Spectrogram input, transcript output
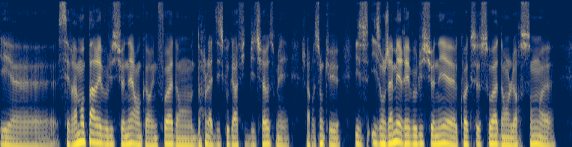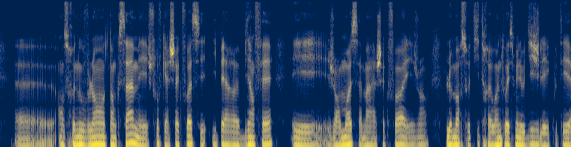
Et euh, c'est vraiment pas révolutionnaire, encore une fois, dans, dans la discographie de Beach House, mais j'ai l'impression que ils, ont jamais révolutionné euh, quoi que ce soit dans leur son euh, euh, en se renouvelant tant que ça, mais je trouve qu'à chaque fois c'est hyper bien fait. Et genre moi ça m'a à chaque fois et genre le morceau titre One Twice Melody je l'ai écouté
